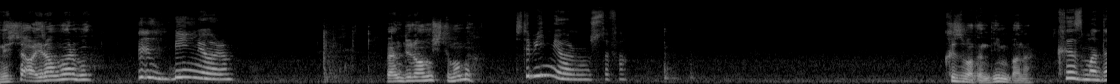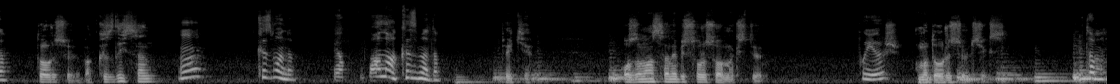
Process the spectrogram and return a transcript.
Neşe ayran var mı? Bilmiyorum. Ben dün almıştım ama İşte bilmiyorum Mustafa. kızmadın değil mi bana? Kızmadım. Doğru söyle. Bak kızdıysan Hı? Kızmadım. Yok, vallahi kızmadım. peki. O zaman sana bir soru sormak istiyorum. Buyur. Ama doğru söyleyeceksin. Tamam.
